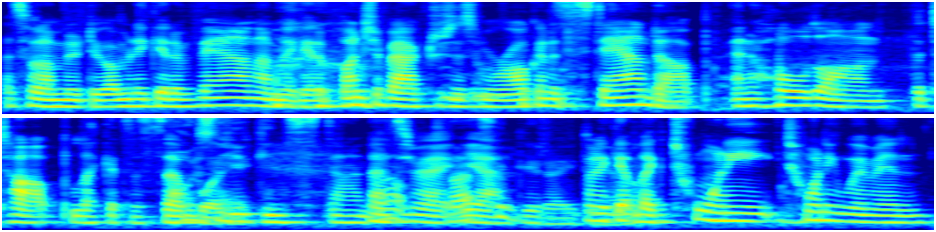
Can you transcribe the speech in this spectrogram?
That's what I'm going to do. I'm going to get a van. I'm going to get a bunch of actresses, and we're all going to stand up and hold on the top like it's a oh, subway. Oh, you can stand That's up. right. That's yeah. a good idea. I'm going to get like 20, 20 women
